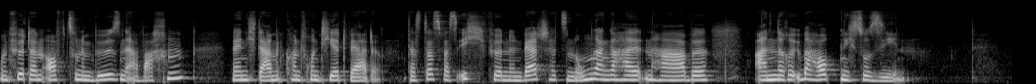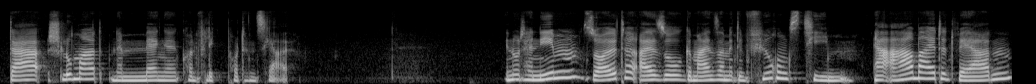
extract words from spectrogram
und führt dann oft zu einem bösen Erwachen, wenn ich damit konfrontiert werde. Dass das, was ich für einen wertschätzenden Umgang gehalten habe, andere überhaupt nicht so sehen. Da schlummert eine Menge Konfliktpotenzial. In Unternehmen sollte also gemeinsam mit dem Führungsteam erarbeitet werden,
